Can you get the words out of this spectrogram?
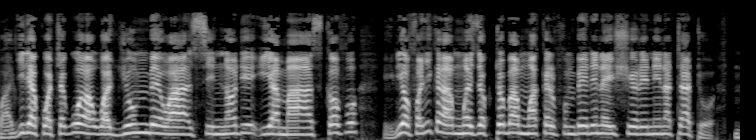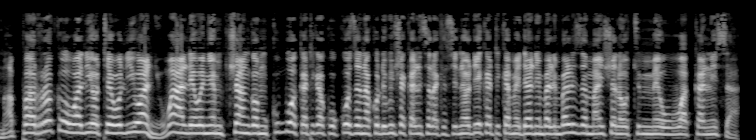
kwa ajili ya kuwachagua wajumbe wa sinodi ya maaskofu iliyofanyika mwezi Oktoba mwaka elfu mbili na ishirini na tatu. Maparoko walioteuliwa ni wale wenye mchango mkubwa katika kukuza na kudumisha kanisa la kisinodi katika medani mbalimbali za maisha na utume wa kanisa.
